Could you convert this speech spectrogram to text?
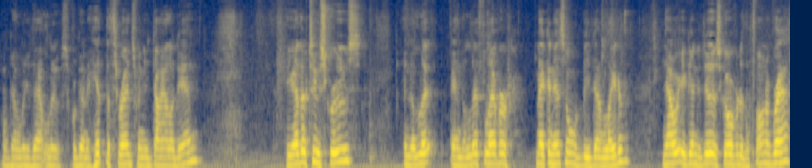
We're going to leave that loose. We're going to hit the threads when you dial it in. The other two screws in the and the lift lever mechanism will be done later. Now what you're going to do is go over to the phonograph.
